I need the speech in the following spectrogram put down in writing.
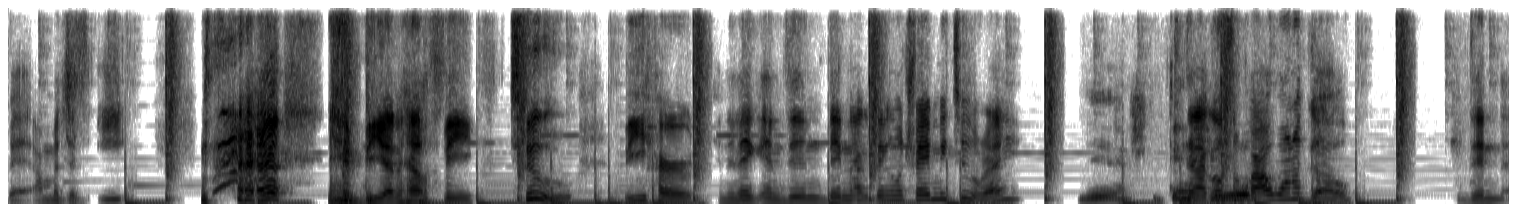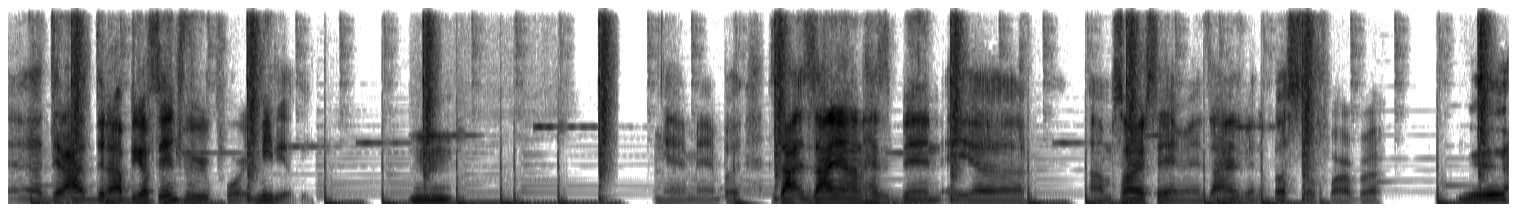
bet I'm gonna just eat and be unhealthy too, be hurt, and then they, and then they not they gonna trade me too, right? yeah. Then I go somewhere I want to go. Then uh, then I then I'll be off the injury report immediately. Mhm. Yeah, man. But Zi- Zion has been a. uh I'm sorry to say it, man. Zion's been a bust so far, bro. Yeah.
